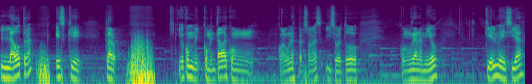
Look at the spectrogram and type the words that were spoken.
la otra es que, claro, yo comentaba con, con algunas personas y sobre todo con un gran amigo que él me decía,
